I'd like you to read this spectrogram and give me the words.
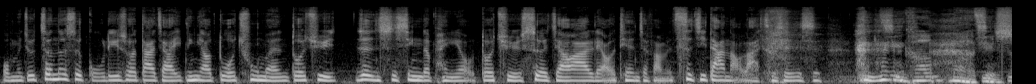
我们就真的是鼓励说，大家一定要多出门，多去认识新的朋友，多去社交啊、聊天这方面，刺激大脑啦，其实也是。健康那件事。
